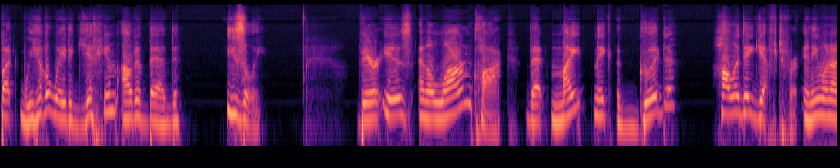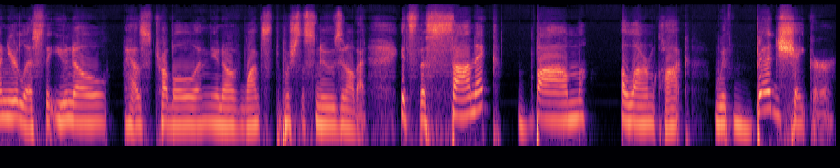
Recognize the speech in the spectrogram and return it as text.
but we have a way to get him out of bed easily. There is an alarm clock that might make a good holiday gift for anyone on your list that you know has trouble and you know wants to push the snooze and all that. It's the Sonic Bomb alarm clock with bed shaker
